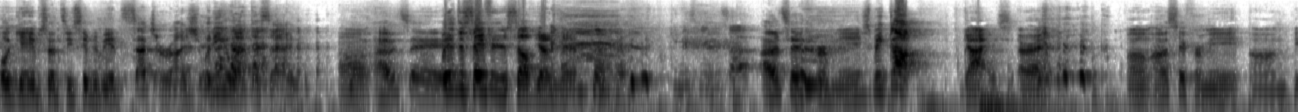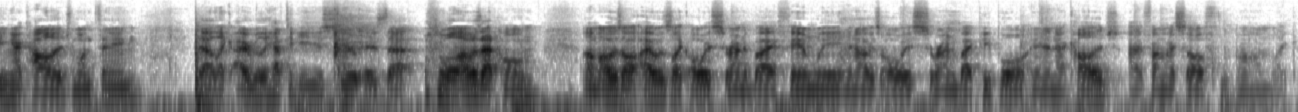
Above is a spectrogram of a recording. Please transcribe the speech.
well, Gabe, since you seem to be in such a rush, what do you want to say? um, I would say. What do you have to say for yourself, young man? Can you speed this up? I would say for me, Speak up. guys. All right. Um, I would say for me, um, being at college, one thing that like I really have to get used to is that while I was at home, um, I was al- I was like always surrounded by family and I was always surrounded by people. And at college, I find myself um, like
